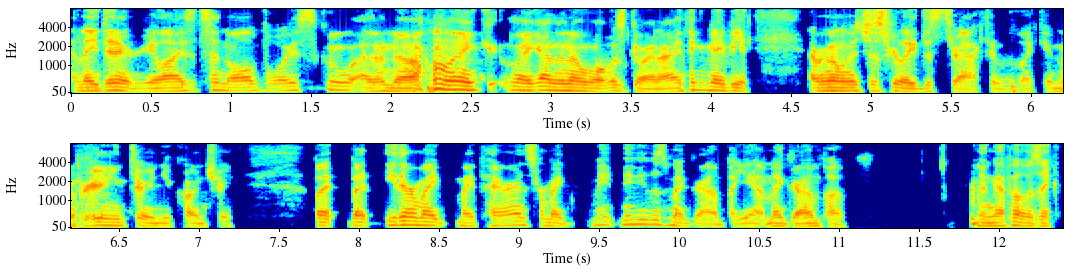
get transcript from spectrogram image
and they didn't realize it's an all boys school. I don't know, like like I don't know what was going on. I think maybe everyone was just really distracted with like immigrating to a new country, but but either my my parents or my maybe it was my grandpa. Yeah, my grandpa. My grandpa was like,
